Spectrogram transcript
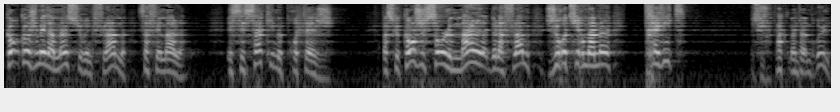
Quand, je mets la main sur une flamme, ça fait mal. Et c'est ça qui me protège. Parce que quand je sens le mal de la flamme, je retire ma main très vite. Parce que je ne veux pas que ma main brûle.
